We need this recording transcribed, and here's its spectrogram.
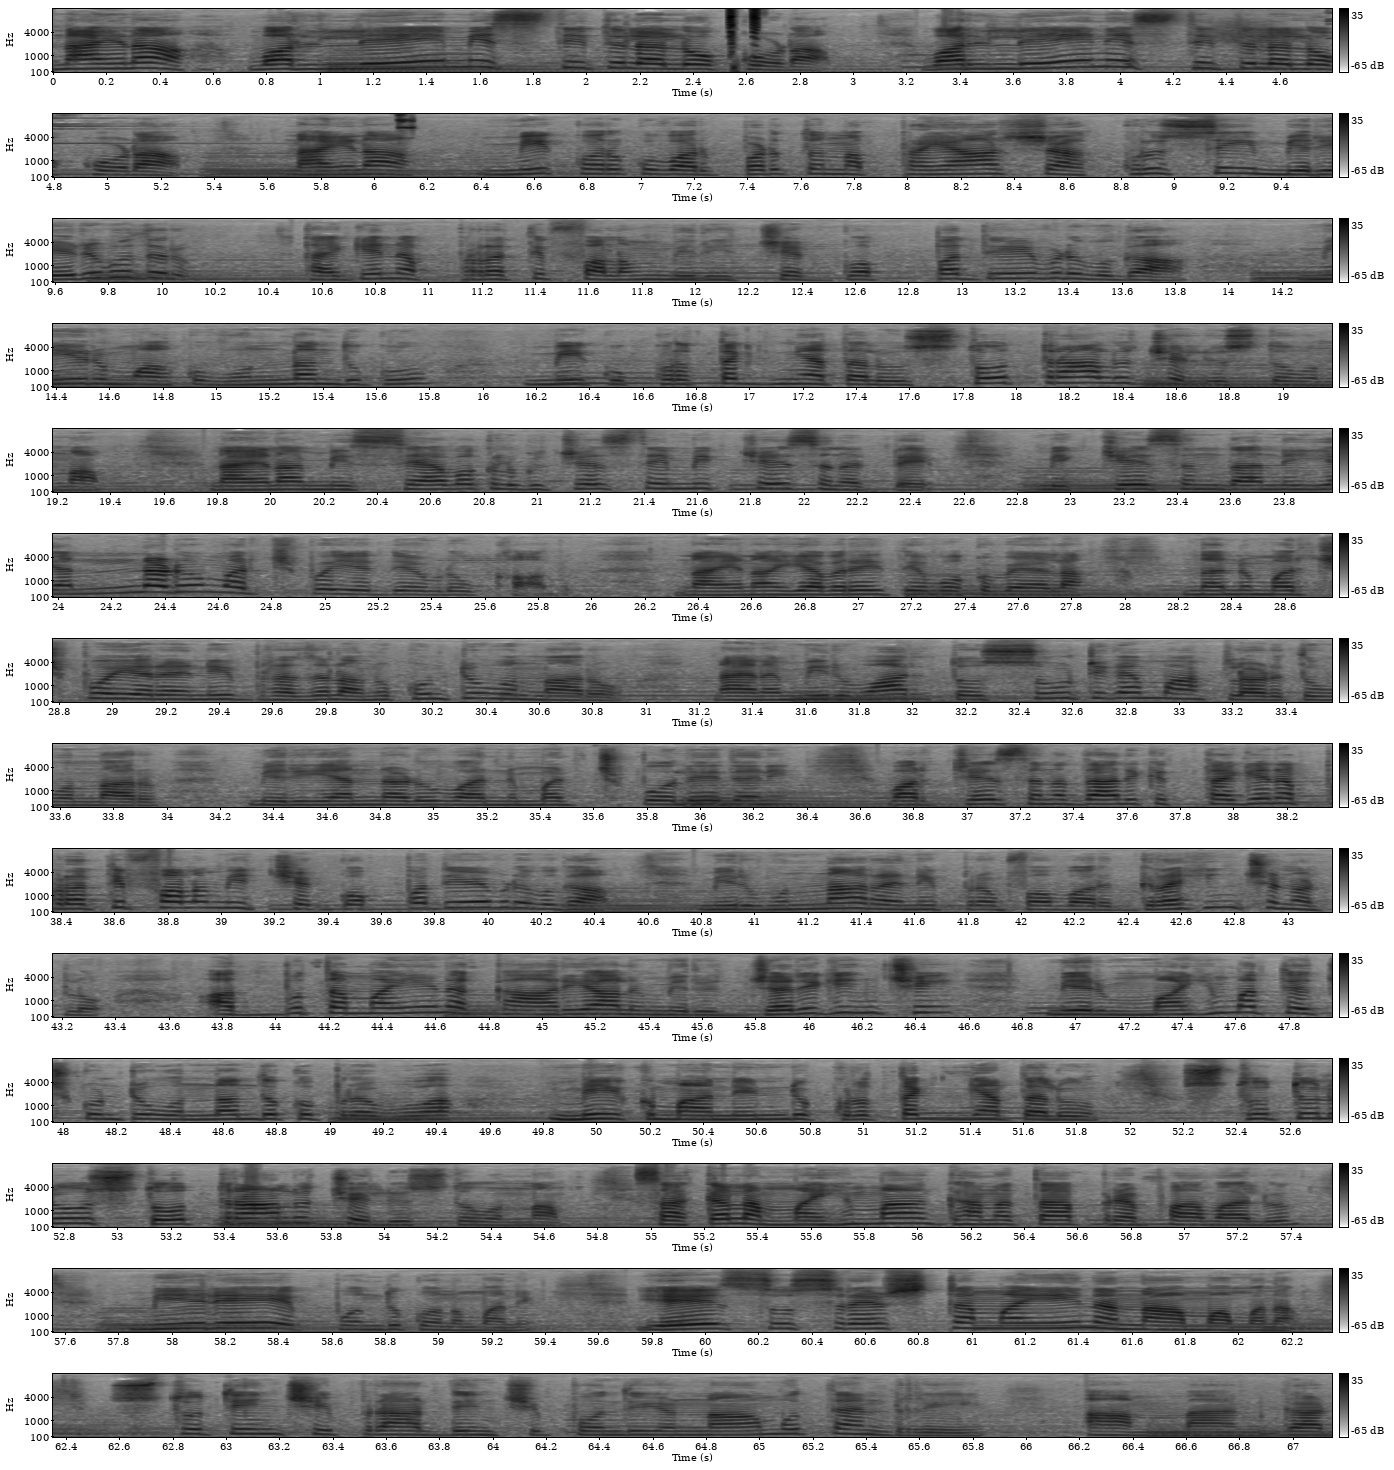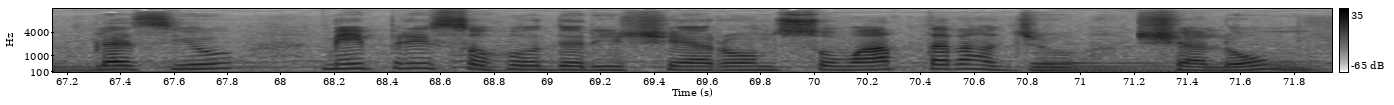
నాయన వారు లేమి స్థితులలో కూడా వారు లేని స్థితులలో కూడా నాయన మీ కొరకు వారు పడుతున్న ప్రయాస కృషి మీరు ఎరుగుదురు తగిన ప్రతిఫలం మీరు ఇచ్చే గొప్ప దేవుడుగా మీరు మాకు ఉన్నందుకు మీకు కృతజ్ఞతలు స్తోత్రాలు చెల్లిస్తూ ఉన్నాం. నాయన మీ సేవకులకు చేస్తే మీకు చేసినట్టే. మీకు చేసిన దాన్ని ఎన్నడూ మర్చిపోయే దేవుడు కాదు. నాయన ఎవరైతే ఒకవేళ నన్ను మర్చిపోయారని ప్రజలు అనుకుంటూ ఉన్నారో నాయన మీరు వారితో సూటిగా మాట్లాడుతూ ఉన్నారు. మీరు ఎన్నడూ వారిని మర్చిపోలేదని వారు చేసిన దానికి తగిన ప్రతిఫలం ఇచ్చే గొప్ప దేవుడుగా మీరు ఉన్నారని ప్రభు వారు గ్రహించినట్లు అద్భుతమైన కార్యాలు మీరు జరిగించి మీరు మహిమ తెచ్చుకుంటూ ఉన్నందుకు ప్రభువ మీకు మా నిండు కృతజ్ఞతలు స్థుతులు స్తోత్రాలు చెల్లిస్తూ ఉన్నాం. సకల మహిమ ఘనత ప్రభావాలు మీరే పొందుకొనమని. ఏ సుశ్రేష్టమైన నామమున స్థుతించి ప్రార్థించి పొంది ఉన్నాము తండ్రి. Amen God bless you. మీ ప్రి సహోదరి షెరోన్ సువార్తరాజు. షలోమ్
